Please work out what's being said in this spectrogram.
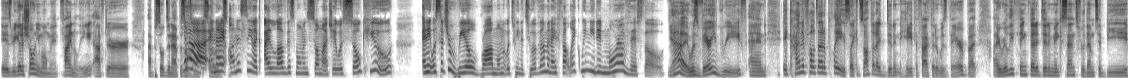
is we get a Shoni moment finally after episodes and episodes. yeah, and, and I honestly like I love this moment so much. It was so cute. And it was such a real raw moment between the two of them. And I felt like we needed more of this though. Yeah, it was very brief and it kind of felt out of place. Like, it's not that I didn't hate the fact that it was there, but I really think that it didn't make sense for them to be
